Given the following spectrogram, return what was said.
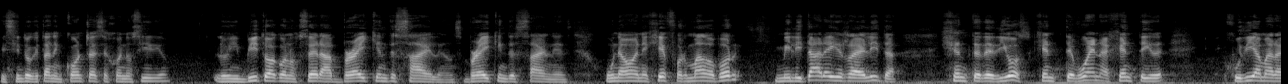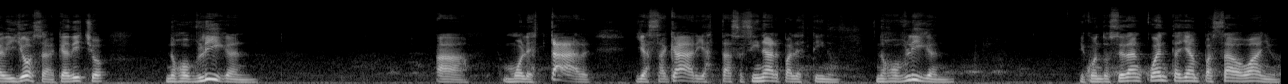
diciendo que están en contra de ese genocidio? los invito a conocer a Breaking the Silence, Breaking the Silence, una ONG formada por militares israelitas, gente de Dios, gente buena, gente judía maravillosa, que ha dicho, nos obligan a molestar y a sacar y hasta asesinar palestinos. Nos obligan. Y cuando se dan cuenta ya han pasado años.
